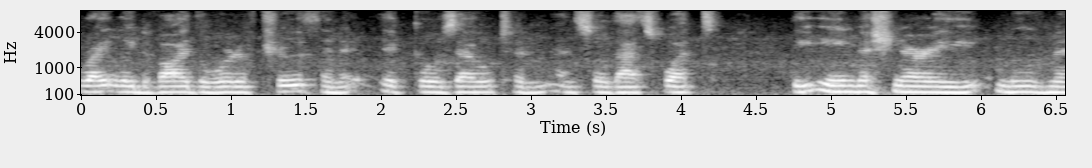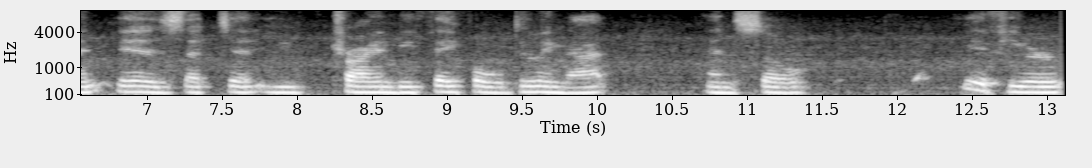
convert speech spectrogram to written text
rightly divide the word of truth, and it, it goes out, and and so that's what the e-missionary movement is that uh, you try and be faithful doing that and so if you're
